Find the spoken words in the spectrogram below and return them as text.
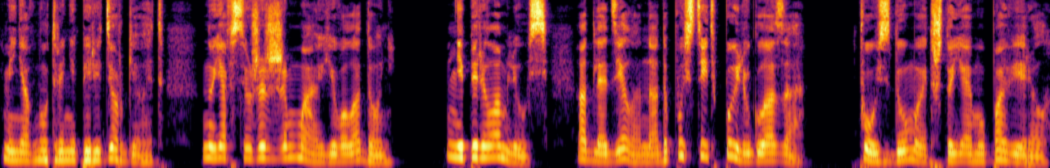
Меня внутренне передергивает, но я все же сжимаю его ладонь. Не переломлюсь, а для дела надо пустить пыль в глаза. Пусть думает, что я ему поверил.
